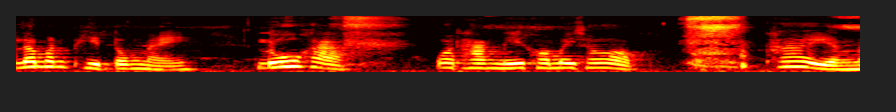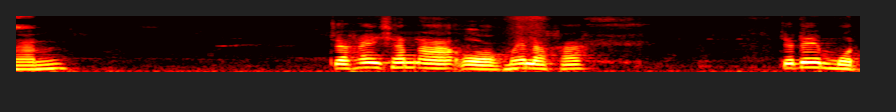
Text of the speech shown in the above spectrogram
แล้วมันผิดตรงไหน รู้ค่ะ ว่าทางนี้เขาไม่ชอบ ถ้าอย่างนั้น จะให้ฉันลาออกไหมล่ะคะ จะได้หมด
